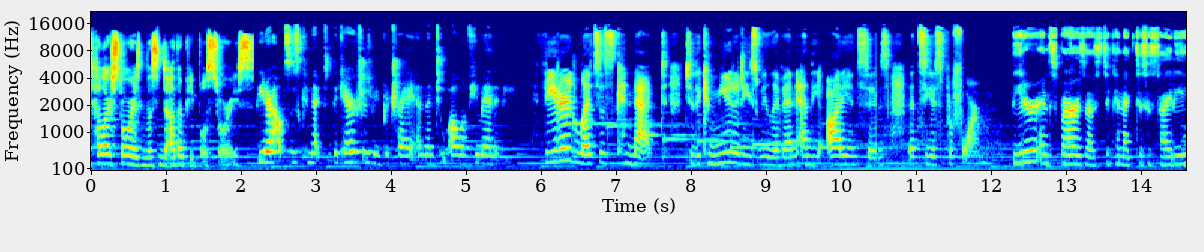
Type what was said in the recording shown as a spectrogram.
Tell our stories and listen to other people's stories. Theater helps us connect to the characters we portray and then to all of humanity. Theater lets us connect to the communities we live in and the audiences that see us perform. Theater inspires us to connect to society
